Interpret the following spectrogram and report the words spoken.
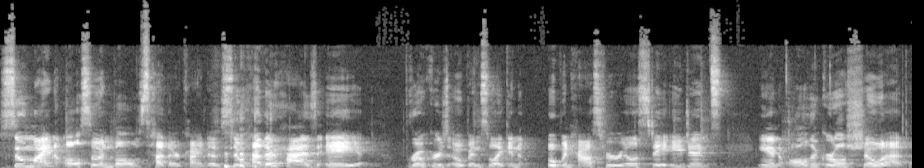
So mine also involves Heather, kind of. So Heather has a brokers open, so like an open house for real estate agents, and all the girls show up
